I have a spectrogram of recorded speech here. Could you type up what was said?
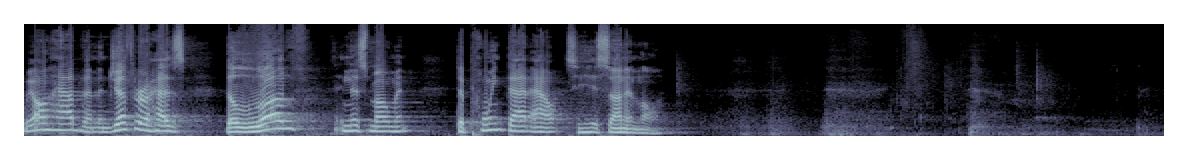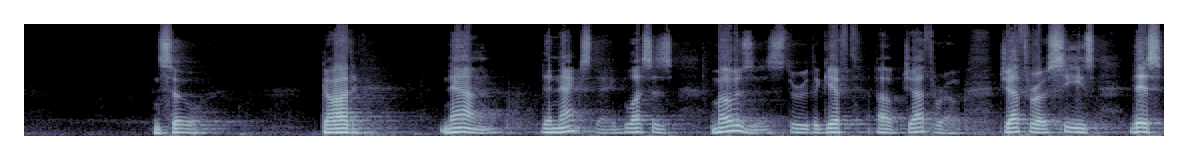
We all have them. And Jethro has the love in this moment to point that out to his son in law. And so, God now, the next day, blesses Moses through the gift of Jethro. Jethro sees this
